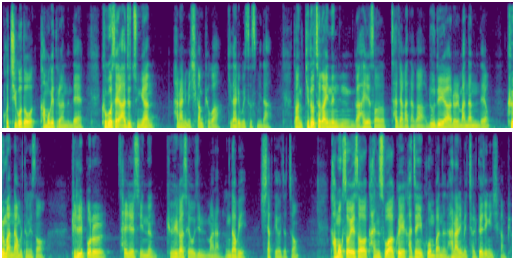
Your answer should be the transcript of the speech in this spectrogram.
고치고도 감옥에 들어갔는데 그곳에 아주 중요한 하나님의 시간표가 기다리고 있었습니다. 또한 기도처가 있는가 하여서 찾아가다가 루디아를 만났는데요. 그 만남을 통해서 빌립보를 살릴 수 있는 교회가 세워질 만한 응답이 시작되어졌죠. 감옥소에서 간수와 그의 가정이 구원받는 하나님의 절대적인 시간표.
